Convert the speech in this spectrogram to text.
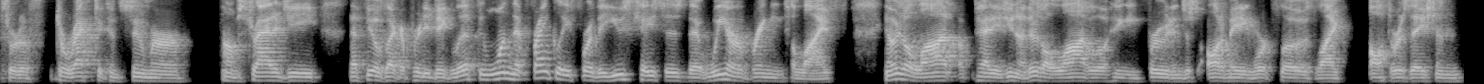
sort of direct to consumer um, strategy that feels like a pretty big lift and one that frankly for the use cases that we are bringing to life you know there's a lot of Paddy as you know there's a lot of low hanging fruit and just automating workflows like authorization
